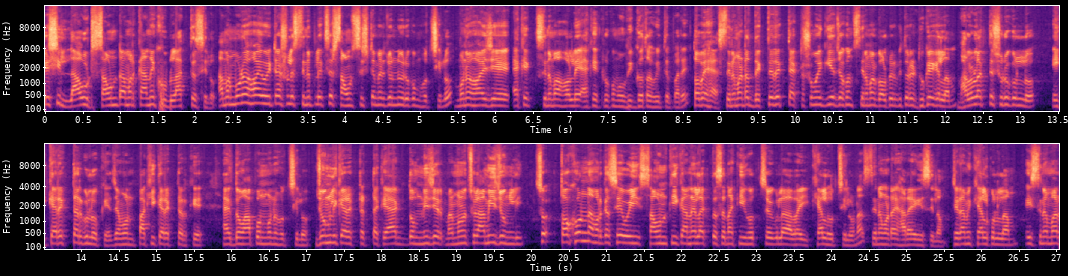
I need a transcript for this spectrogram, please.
বেশি লাউড সাউন্ডটা আমার কানে খুব লাগতেছিল। আমার মনে হয় ওইটা আসলে সিনেপ্লেক্সের সাউন্ড সিস্টেমের জন্য এরকম হচ্ছিল। মনে হয় যে এক এক সিনেমা হলে এক এক রকম অভিজ্ঞতা হইতে পারে। তবে হ্যাঁ সিনেমাটা দেখতে দেখতে একটা সময় গিয়ে যখন সিনেমার গল্পের ভিতরে ঢুকে গেলাম, ভালো লাগতে শুরু করল এই ক্যারেক্টারগুলোকে যেমন পাখি ক্যারেক্টারকে একদম আপন মনে হচ্ছিল, জঙ্গলি ক্যারেক্টারটাকে একদম নিজের মানে মনে হচ্ছিল আমিই জঙ্গলি। সো তখন আমার কাছে ওই সাউন্ড কি কানে লাগতেছে না কি হচ্ছে ওগুলা ভাই খেয়াল হচ্ছিল না, সিনেমাটায় হারাই গেছিলাম যেটা আমি খেয়াল করলাম, এই সিনেমার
